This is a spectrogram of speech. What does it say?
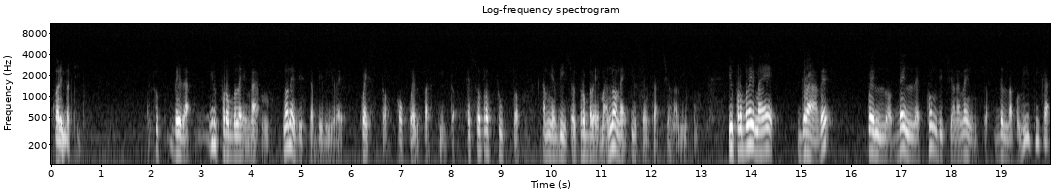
Quali partiti? Veda, il problema non è di stabilire questo o quel partito e soprattutto, a mio avviso, il problema non è il sensazionalismo. Il problema è grave, quello del condizionamento della politica,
